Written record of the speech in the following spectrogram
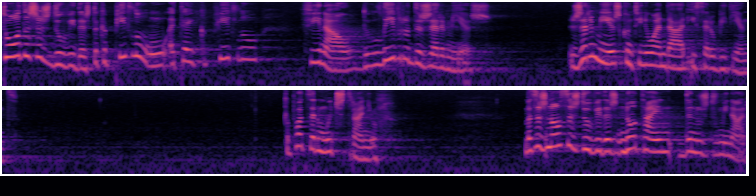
todas as dúvidas, do capítulo 1 até o capítulo final do livro de Jeremias, Jeremias continua a andar e ser obediente. Que pode ser muito estranho. Mas as nossas dúvidas não têm de nos dominar.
